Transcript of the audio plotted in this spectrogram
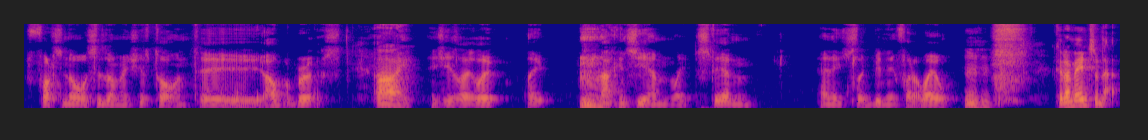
first notices him and she's talking to Albert Brooks, Aye, and she's like, "Look, like I can see him like staring, and he's like been there for a while." mm-hmm. Could I mention that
